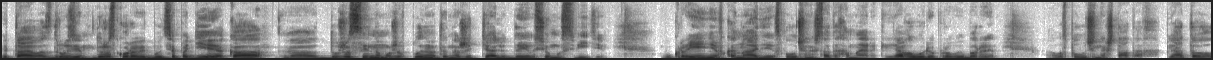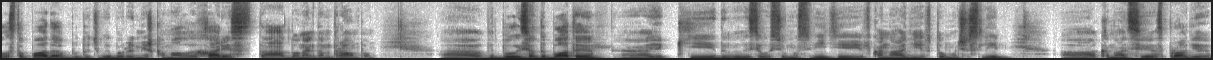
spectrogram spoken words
Вітаю вас, друзі. Дуже скоро відбудеться подія, яка е, дуже сильно може вплинути на життя людей у всьому світі в Україні, в Канаді, в Сполучених Штатах Америки. Я говорю про вибори у Сполучених Штатах. 5 листопада будуть вибори між Камалою Харріс та Дональдом Трампом. Е, Відбулися дебати, е, які дивилися у всьому світі, в Канаді, в тому числі. Канадці справді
